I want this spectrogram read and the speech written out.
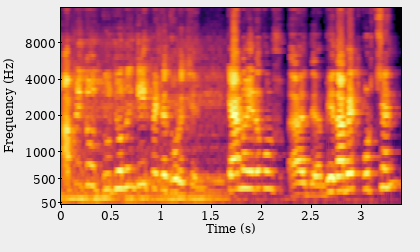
আপনি তো দুজনেকেই পেটে ধরেছেন। কেন এরকম ভেদাভেদ করছেন?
